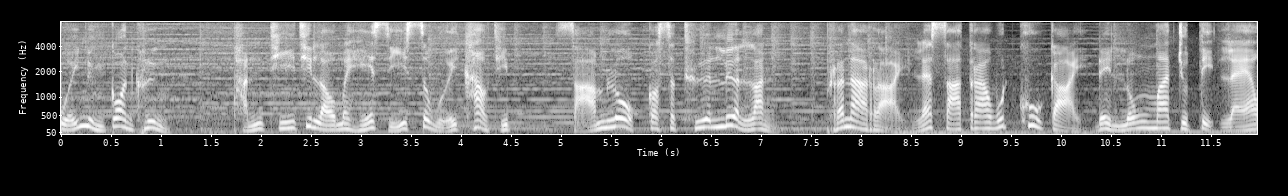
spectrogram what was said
วยหนึ่งก้อนครึ่ง ทันทีที่เหล่ามเหสีเสวยข้าวทิพย์สามโลกก็สะเทือนเลื่อนลั่น พระนารายณ์และสาตราวุธคู่กายได้ลงมาจุติแล้ว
